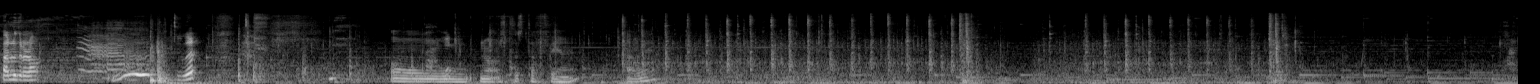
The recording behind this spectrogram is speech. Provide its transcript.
Para el otro lado. Uep. Oh, no, esto está feo, ¿eh? A ver. What?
